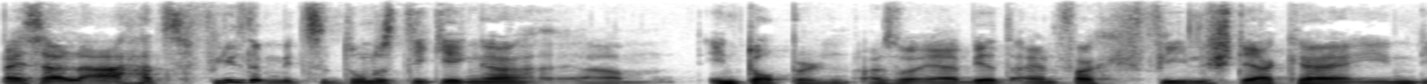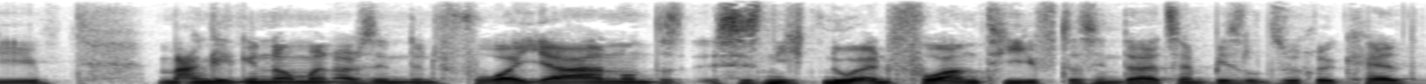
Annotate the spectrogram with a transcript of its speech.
Bei Salah hat es viel damit zu tun, dass die Gegner ähm, ihn doppeln. Also er wird einfach viel stärker in die Mangel genommen als in den Vorjahren und es ist nicht nur ein Formtief, das ihn da jetzt ein bisschen zurückhält.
